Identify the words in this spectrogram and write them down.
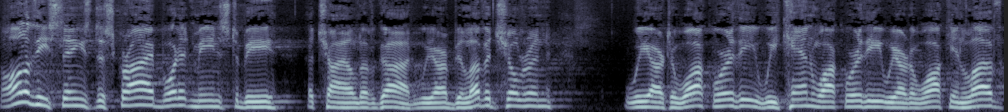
All of these things describe what it means to be a child of God. We are beloved children. We are to walk worthy. We can walk worthy. We are to walk in love.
